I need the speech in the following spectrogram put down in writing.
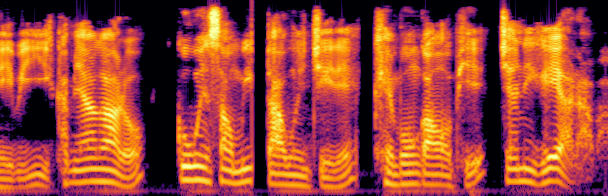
နေပြီးခမားကတော့ကိုဝင်ဆောင်ပြီးတာဝန်ကျေတဲ့ခင်ပွန်းကောင်းအဖြစ်ကြံနေခဲ့ရတာပါ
